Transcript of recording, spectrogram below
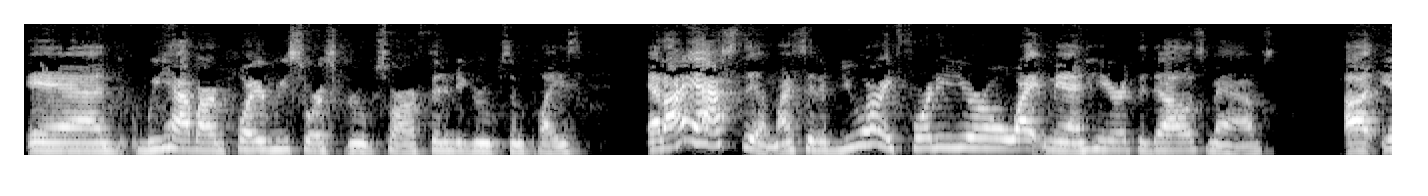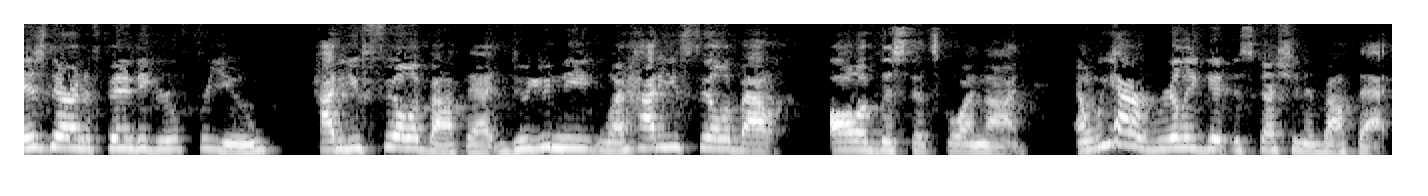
And we have our employee resource groups or our affinity groups in place. And I asked them, I said, if you are a 40 year old white man here at the Dallas Mavs, uh, is there an affinity group for you? How do you feel about that? Do you need one? How do you feel about all of this that's going on. And we had a really good discussion about that.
